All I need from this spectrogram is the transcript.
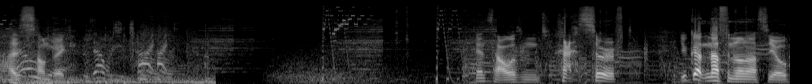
ah, this soundtrack. That was 10,000. Ha, served. You got nothing on us, yo.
